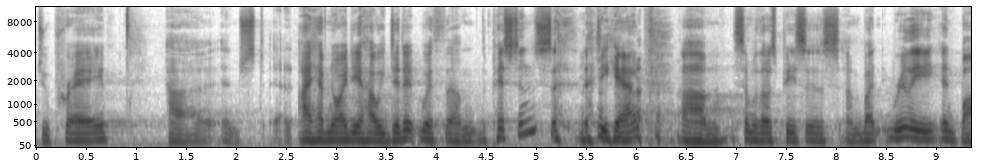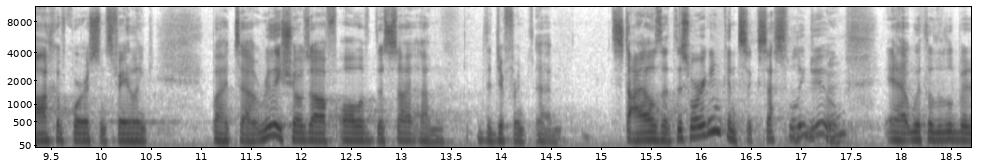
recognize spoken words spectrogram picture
Dupre. Uh, and just, I have no idea how he did it with um, the pistons that he had, um, some of those pieces, um, but really in Bach, of course, and Sweelinck but uh, really shows off all of the, um, the different um, styles that this organ can successfully do uh, with a little bit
